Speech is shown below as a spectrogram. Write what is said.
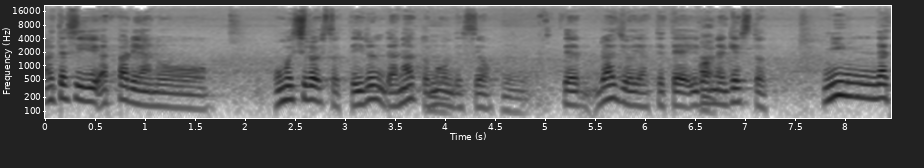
私やっぱりあの面白い人っているんだなと思うんですよ、でラジオやってていろんなゲスト、みんな違う、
